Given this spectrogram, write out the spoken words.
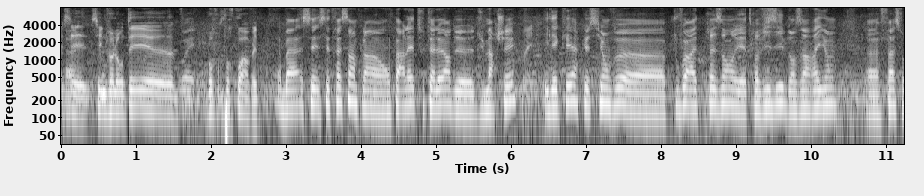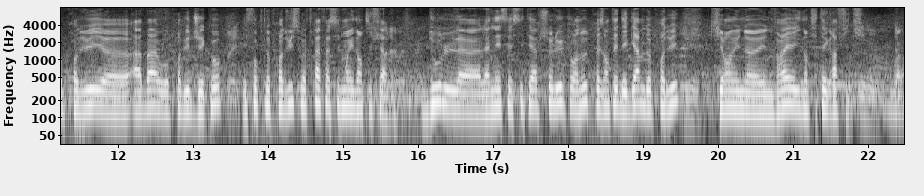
Et c'est- c'est une volonté. euh, pour- pourquoi en fait? Bah, c'est très simple. hein. On parlait tout à l'heure du marché. Il est clair que si on veut euh, pouvoir être présent et être visible dans un rayon euh, face aux produits euh, ABA ou aux produits de GECO, Oui. il faut que nos produits soient très facilement identifiables. Voilà, D'où la, la nécessité absolue pour nous de présenter des gammes de produits qui ont une, une vraie identité graphique. Voilà.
